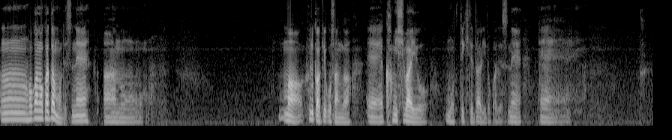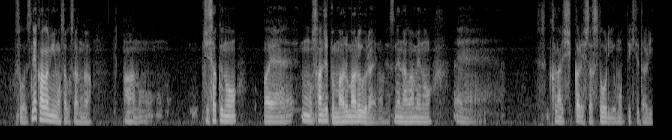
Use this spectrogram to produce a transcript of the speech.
うん他の方もですね、あのまあ、古川恵子さんが、えー、紙芝居を持ってきてたりとかですね、えー、そうですね、鏡正子さんが、あの自作の、えー、もう30分丸々ぐらいのですね、長めの、えー、かなりしっかりしたストーリーを持ってきてたり、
